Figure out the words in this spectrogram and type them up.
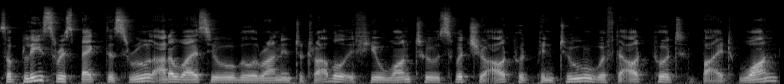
So please respect this rule, otherwise you will run into trouble. If you want to switch your output pin 2 with the output byte 1,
